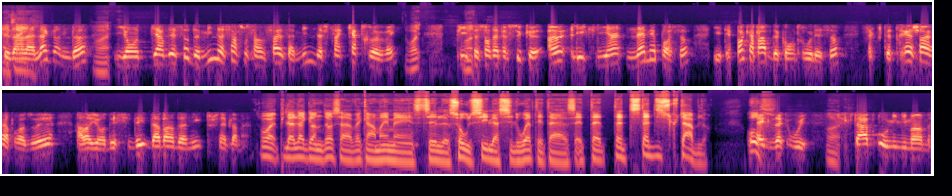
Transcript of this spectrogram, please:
C'est dans la Lagonda. Ouais. Ils ont gardé ça de 1976 à 1980. Ouais. Puis Ouais. ils se sont aperçus que, un, les clients n'aimaient pas ça. Ils n'étaient pas capables de contrôler ça. Ça coûtait très cher à produire. Alors, ils ont décidé d'abandonner tout simplement. Oui, puis la Lagonda, ça avait quand même un style. Ça aussi, la silhouette était, c'était- c'était discutable. Exact, oui. Discutable au minimum.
